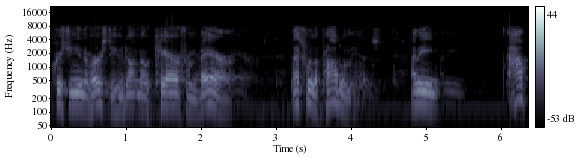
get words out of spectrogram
Christian university who don't know care from bear, that's where the problem is. I mean, how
